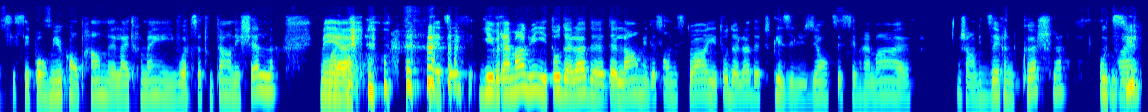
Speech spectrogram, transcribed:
C'est pour mieux comprendre l'être humain. Il voit ça tout le temps en échelle. Mais, sais, il est vraiment, lui, il est au-delà de, l'âme et de son histoire. Il est au-delà de toutes les illusions. C'est vraiment, j'ai envie de dire, une coche, là, au-dessus.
